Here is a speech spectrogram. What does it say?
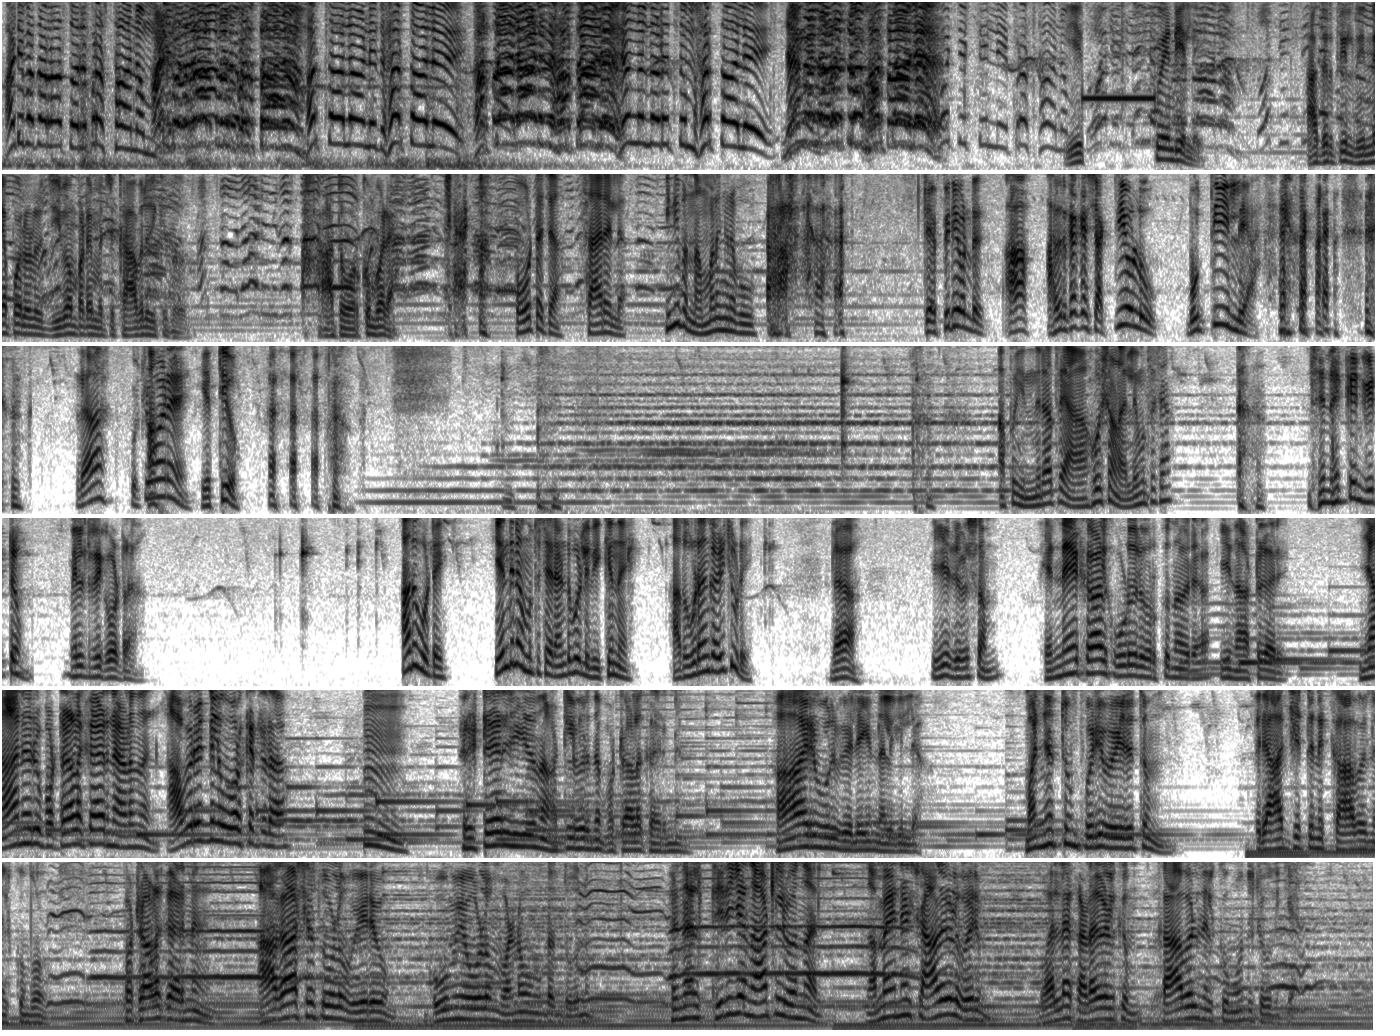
അടിപതറാത്തൊരു പ്രസ്ഥാനം. ഹർത്താലാണിത് ഹർത്താൽ. ഞങ്ങൾ നടത്തും ഹർത്താൽ. ഞങ്ങൾ നടത്തും ഹർത്താൽ. പ്രസ്ഥാനം. വേണ്ടിയല്ലേ? അതിർത്തിയിൽ നിന്നെ പോലുള്ള ഒരു ജീവൻ പടയം വെച്ച് കാവലിരിക്കുന്നത്. അത് ഓർക്കുമ്പോഴാ. പോട്ടച്ചാ സാരമില്ല. ഇനിയിപ്പോ നമ്മളെങ്ങനെ പോവും? സ്റ്റെപ്പിനി ഉണ്ട് ആ അവർക്കൊക്കെ ശക്തിയുള്ളൂ. ബുദ്ധിയില്ല. കൊച്ചുമോനെ. എത്തിയോ? അപ്പൊ ഇന്ന് രാത്രി ആഘോഷമാണ് അല്ലേ മുത്തച്ഛ? നിനക്കും കിട്ടും മിലിറ്ററി കോട്ട. അത് പോട്ടെ. എന്തിനാ മുത്തച്ഛ രണ്ടു പുള്ളി വിൽക്കുന്നേ? അതുകൂടാൻ കഴിച്ചൂടെ? ഡാ ഈ ദിവസം എന്നേക്കാൾ കൂടുതൽ ഓർക്കുന്നവരാ ഈ നാട്ടുകാര്. ഞാനൊരു പട്ടാളക്കാരനാണെന്ന് അവരെങ്കിലും ഓർക്കട്ടെടാ. റിട്ടയർ ചെയ്ത് നാട്ടിൽ വരുന്ന പട്ടാളക്കാരന് ആരും ഒരു വിലയും നൽകില്ല. മഞ്ഞത്തും പൊരി വെയിലത്തും രാജ്യത്തിന് കാവൽ നിൽക്കുമ്പോൾ പട്ടാളക്കാരന് ആകാശത്തോളം ഉയരവും ഭൂമിയോളം വണ്ണവും ഉണ്ടെന്ന് തോന്നും. എന്നാൽ തിരികെ നാട്ടിൽ വന്നാൽ നമ്മെ ആളുകൾ വരും. വല്ല കടകൾക്കും കാവൽ നിൽക്കുമോ എന്ന് ചോദിക്കാൻ.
